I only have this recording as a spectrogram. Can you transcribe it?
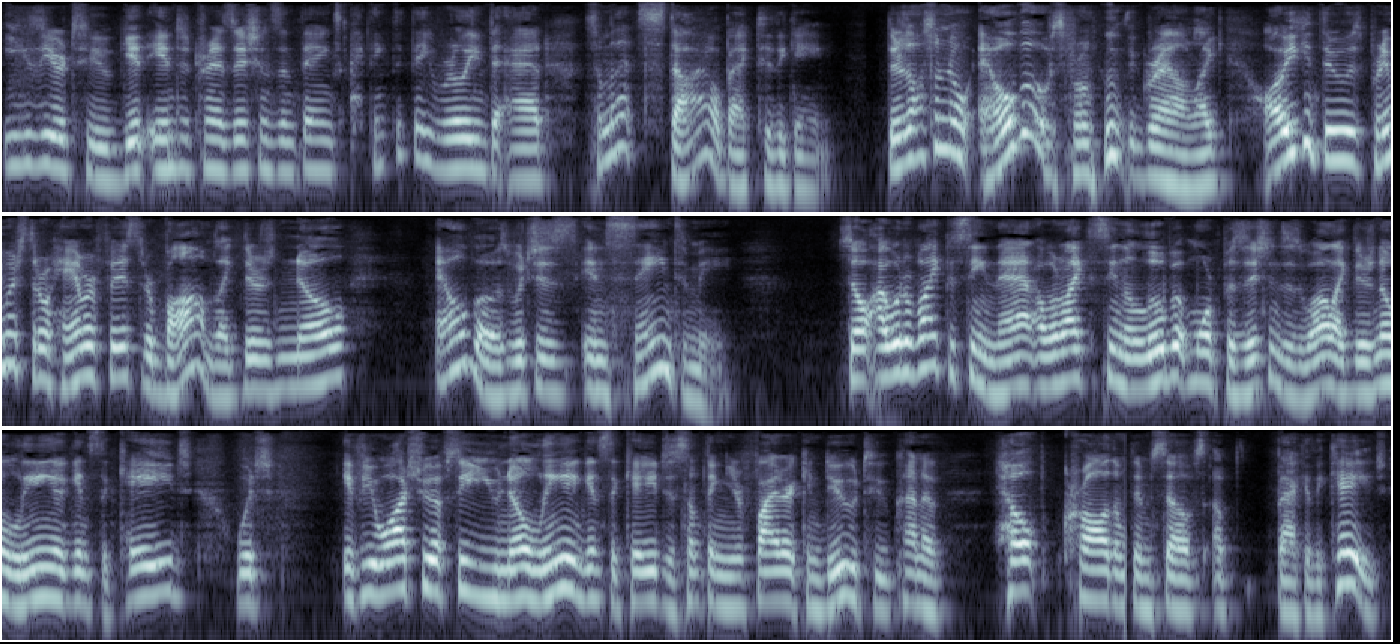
easier to get into transitions and things, I think that they really need to add some of that style back to the game. There's also no elbows from the ground. Like all you can do is pretty much throw hammer fists or bombs. Like there's no elbows, which is insane to me. So I would have liked to seen that. I would have liked to seen a little bit more positions as well. Like there's no leaning against the cage, which if you watch UFC, you know leaning against the cage is something your fighter can do to kind of help crawl them themselves up back of the cage.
